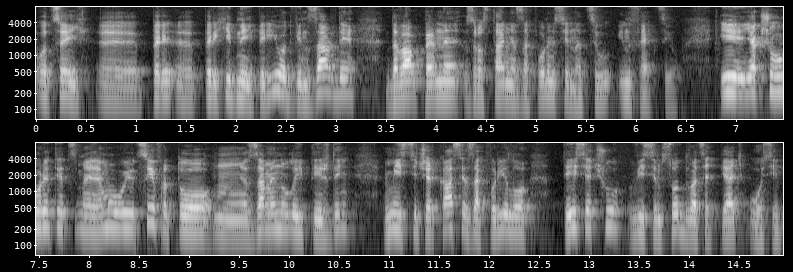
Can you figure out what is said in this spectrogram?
оцей е, пере- перехідний період він завжди давав певне зростання захворюваності на цю інфекцію. І якщо говорити мовою цифр, то за минулий тиждень в місті Черкаси захворіло 1825 осіб,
